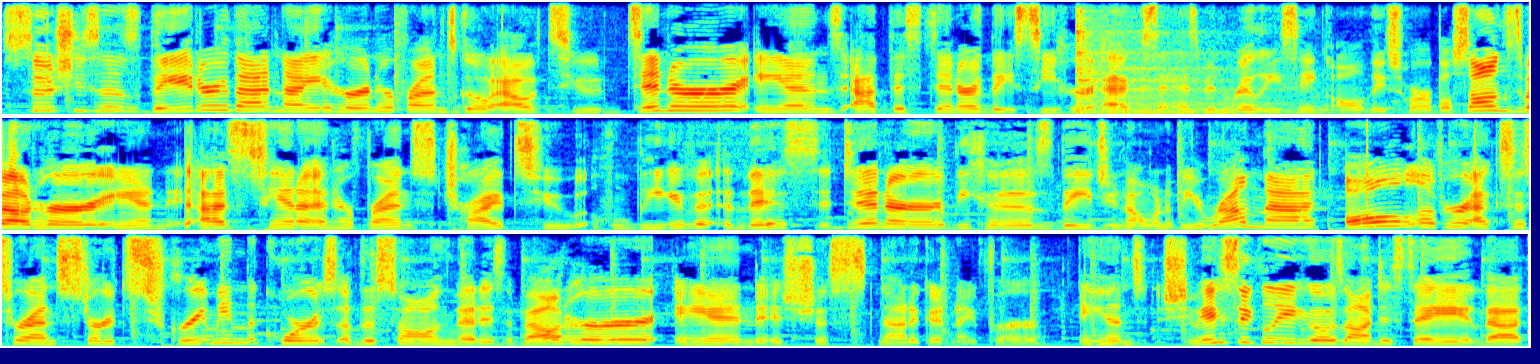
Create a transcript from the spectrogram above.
So she says later that night, her and her friends go out to dinner, and at this dinner, they see her ex that has been releasing all these horrible songs about her And as Tana and her friends try to leave this dinner because they do not want to be around that, all of her ex's friends start screaming the chorus of the song that is about her, and it's just not a good night for her. And she basically goes on to say that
